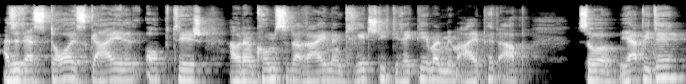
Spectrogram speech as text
also der Store ist geil, optisch, aber dann kommst du da rein, dann grätscht dich direkt jemand mit dem iPad ab. So, ja, bitte.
